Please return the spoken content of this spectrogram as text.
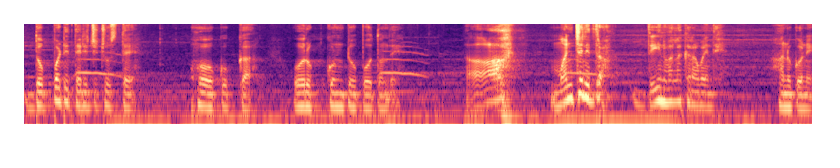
దుప్పటి తెరిచి చూస్తే ఓ కుక్క ఉరుక్కుంటూ పోతుంది. మంచి నిద్ర దీనివల్ల ఖరాబ్ అయింది అనుకొని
